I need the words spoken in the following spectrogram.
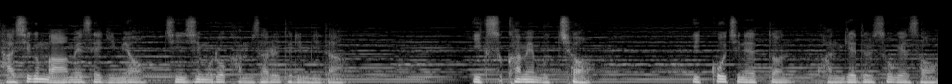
다시금 마음에 새기며 진심으로 감사를 드립니다. 익숙함에 묻혀 잊고 지냈던 관계들 속에서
